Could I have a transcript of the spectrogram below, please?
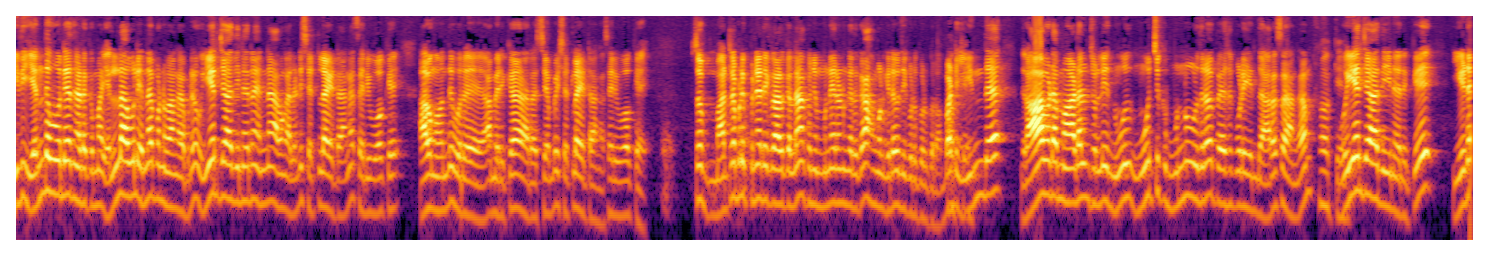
இது எந்த ஊர்லயாவது நடக்குமா? எல்லா ஊர்லயும் என்ன பண்ணுவாங்க அப்படின்னா உயர் ஜாதியினர் என்ன? அவங்க ஆல்ரெடி செட்டில் ஆயிட்டாங்க. சரி ஓகே அவங்க வந்து ஒரு அமெரிக்கா ரஷ்யா போய் செட்டில் ஆயிட்டாங்க. சரி ஓகே ஸோ மற்றபடி பின்னாடி ஆட்கள்லாம் கொஞ்சம் முன்னேறணுங்கிறதுக்காக அவங்களுக்கு இடஒதுக்கீடு கொடுக்குறோம். பட். இந்த திராவிட மாடல்னு சொல்லி நூ மூச்சுக்கு முந்நூறு தடவை பேசக்கூடிய இந்த அரசாங்கம் உயர் ஜாதியினருக்கு இட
